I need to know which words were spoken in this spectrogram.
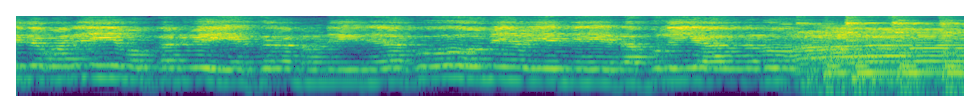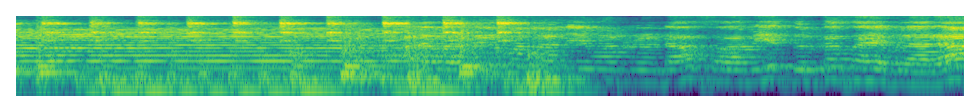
చేసే పని చేస్తానంటు నీకు నెలకు మేము ఎన్ని డబ్బులు ఇవ్వాలన్నాడు ఏమంటున్నాడ స్వామి దుర్గా సాహెబులారా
